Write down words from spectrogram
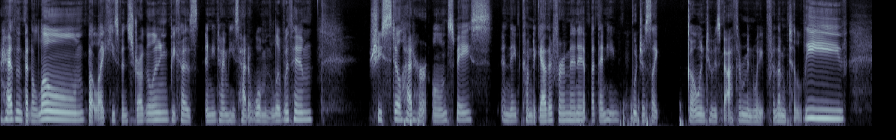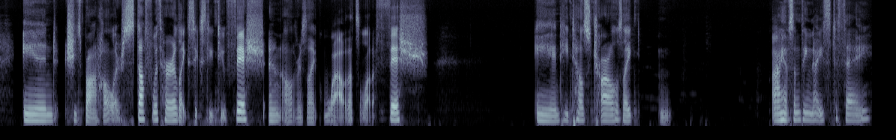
I haven't been alone, but like he's been struggling because anytime he's had a woman live with him, she still had her own space and they'd come together for a minute, but then he would just like go into his bathroom and wait for them to leave and she's brought all her stuff with her, like 62 fish. And Oliver's like, wow, that's a lot of fish. And he tells Charles, like, I have something nice to say.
